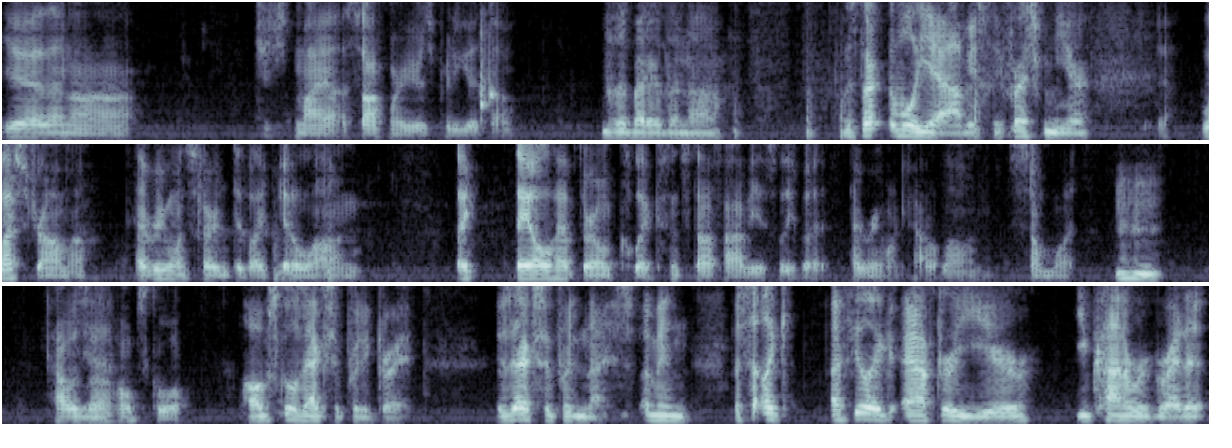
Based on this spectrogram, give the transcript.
yeah, then uh, just my uh, sophomore year was pretty good though. Was it better than uh? It was better. Well, yeah, obviously freshman year. Yeah. Less drama. Everyone started to like get along. Like they all have their own cliques and stuff, obviously, but everyone got along somewhat. Mm-hmm. How was Yeah. uh, homeschool? Homeschool is actually pretty great. It was actually pretty nice. I mean, like I feel like after a year, you kind of regret it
